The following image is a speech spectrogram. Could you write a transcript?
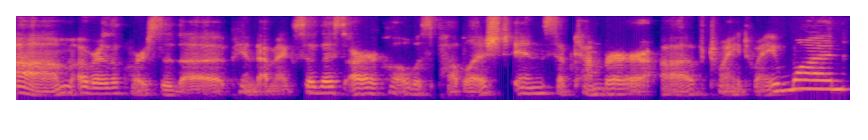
um, over the course of the pandemic. So this article was published in September of 2021.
